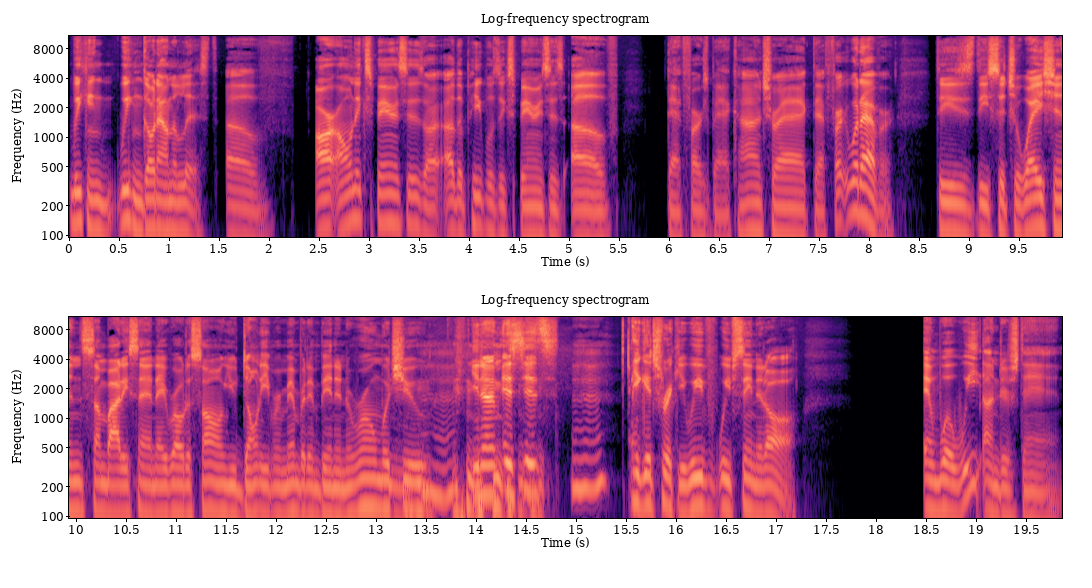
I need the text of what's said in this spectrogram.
we can we can go down the list of our own experiences or other people's experiences of that first bad contract, that first whatever. These these situations, somebody saying they wrote a song, you don't even remember them being in the room with you. You know, it's just Mm-hmm. it gets tricky. We've we've seen it all. And what we understand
